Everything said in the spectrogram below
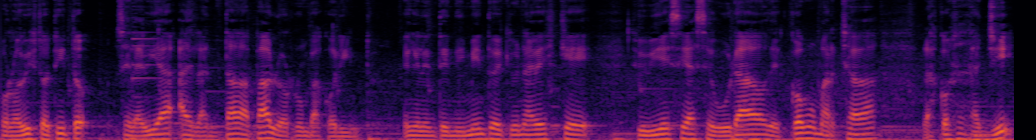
Por lo visto, Tito se le había adelantado a Pablo rumbo a Corinto, en el entendimiento de que una vez que se hubiese asegurado de cómo marchaba las cosas allí,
